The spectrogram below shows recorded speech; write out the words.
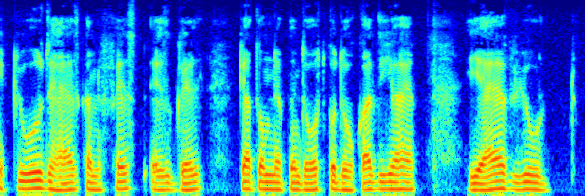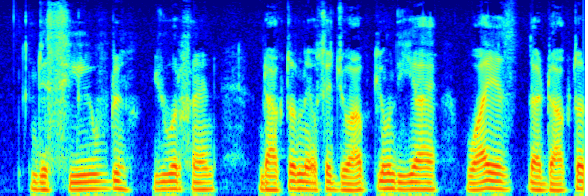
accused has confessed his guilt کیا تم نے اپنے دوست کو دھوکہ دیا ہے؟ Have you deceived your friend doctor نے اسے جواب کیوں دیا ہے؟ Why is the doctor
